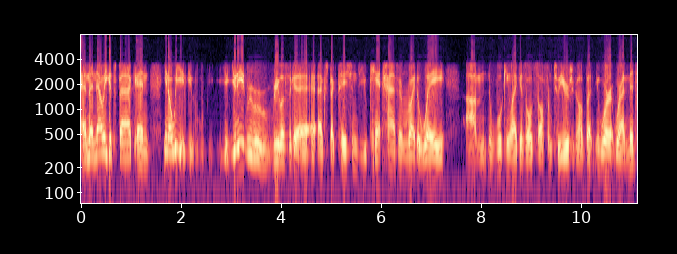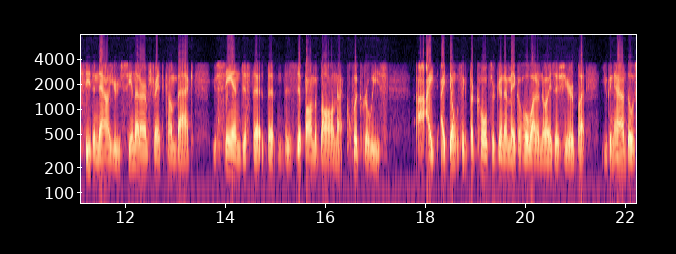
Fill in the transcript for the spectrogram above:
and then now he gets back, and you know we you, you need realistic uh, expectations. You can't have him right away. Um, looking like his old self from two years ago, but we're we're at midseason now. You're seeing that arm strength come back. You're seeing just the the, the zip on the ball and that quick release. I I don't think the Colts are going to make a whole lot of noise this year, but you can have those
